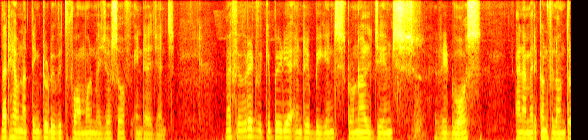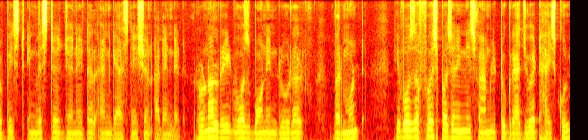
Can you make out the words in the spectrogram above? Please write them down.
that have nothing to do with formal measures of intelligence. My favorite Wikipedia entry begins Ronald James Read was an American philanthropist, investor, janitor, and gas station attendant. Ronald Read was born in rural Vermont. He was the first person in his family to graduate high school,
